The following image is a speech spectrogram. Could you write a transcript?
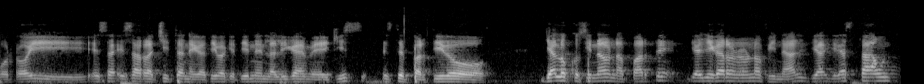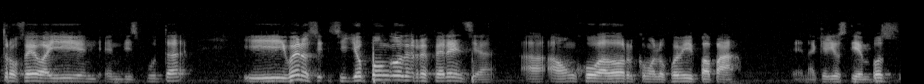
por hoy esa, esa rachita negativa que tiene en la Liga MX. Este partido ya lo cocinaron aparte, ya llegaron a una final, ya, ya está un trofeo ahí en, disputa. Y bueno, si, si, yo pongo de referencia a, un jugador como lo fue mi papá en aquellos tiempos,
